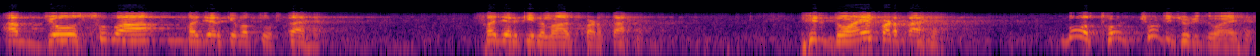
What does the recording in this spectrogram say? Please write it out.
اب جو صبح فجر کے وقت اٹھتا ہے، فجر کی نماز پڑھتا ہے، پھر دعائیں پڑھتا ہے۔ بہت چھوٹی چھوٹی دعائیں ہیں۔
